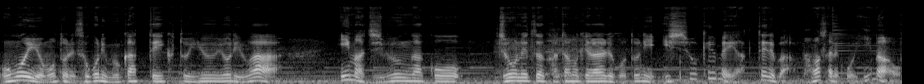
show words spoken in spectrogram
思いをもとにそこに向かっていくというよりは今自分がこう情熱が傾けられることに一生懸命やってれば、まあ、まさにこう今を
